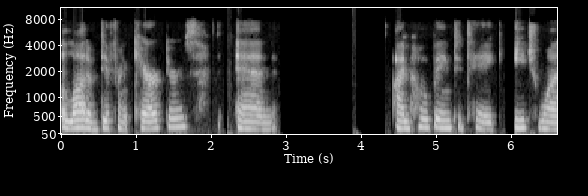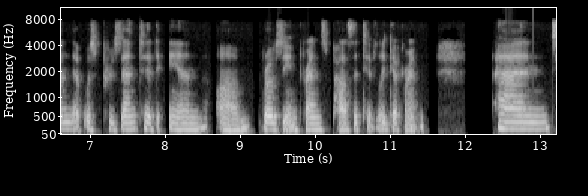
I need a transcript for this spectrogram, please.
a lot of different characters, and I'm hoping to take each one that was presented in um, Rosie and Friends Positively Different and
